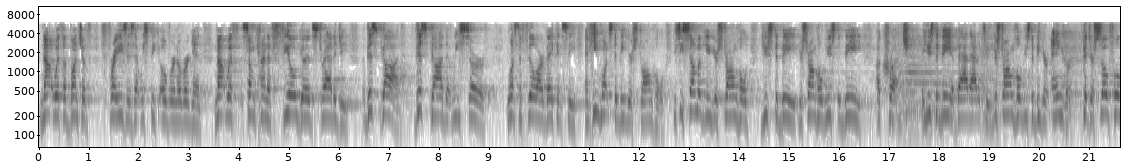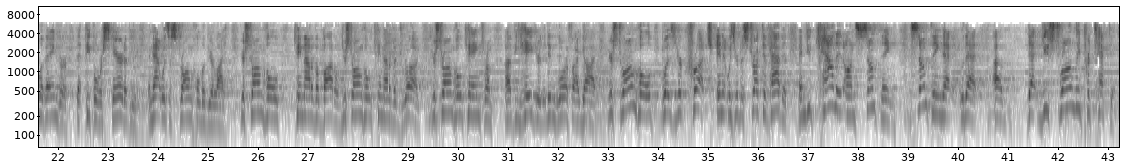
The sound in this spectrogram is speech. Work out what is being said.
not with a bunch of phrases that we speak over and over again, not with some kind of feel good strategy. This God, this God that we serve, wants to fill our vacancy and he wants to be your stronghold. You see, some of you, your stronghold used to be, your stronghold used to be a crutch. It used to be a bad attitude. Your stronghold used to be your anger because you're so full of anger that people were scared of you. And that was a stronghold of your life. Your stronghold came out of a bottle. Your stronghold came out of a drug. Your stronghold came from behavior that didn't glorify God. Your stronghold was your crutch and it was your destructive habit. And you counted on something, something that, that, uh, that you strongly protected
